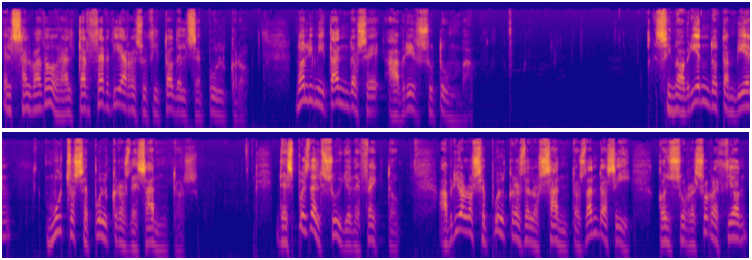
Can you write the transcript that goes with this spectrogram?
El Salvador al tercer día resucitó del sepulcro, no limitándose a abrir su tumba, sino abriendo también muchos sepulcros de santos. Después del suyo, en efecto, abrió los sepulcros de los santos, dando así, con su resurrección,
